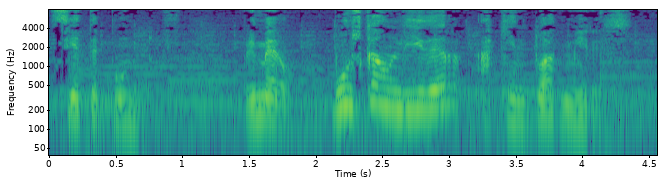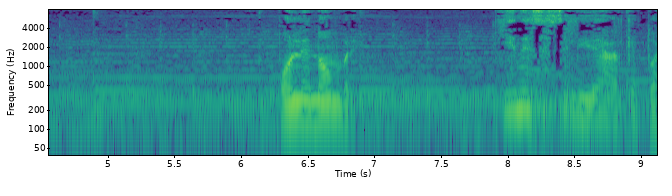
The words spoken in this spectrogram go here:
siete puntos. Primero, busca un líder a quien tú admires. Ponle nombre. ¿Quién es ese líder al que tú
